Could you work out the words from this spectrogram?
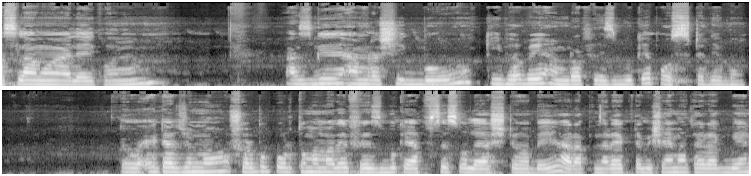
আসসালামু আলাইকুম। আজকে আমরা শিখব কীভাবে আমরা ফেসবুকে পোস্ট দেব। তো এটার জন্য সর্বপ্রথম আমাদের ফেসবুক অ্যাপসে চলে আসতে হবে। আর আপনারা একটা বিষয় মাথায় রাখবেন,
